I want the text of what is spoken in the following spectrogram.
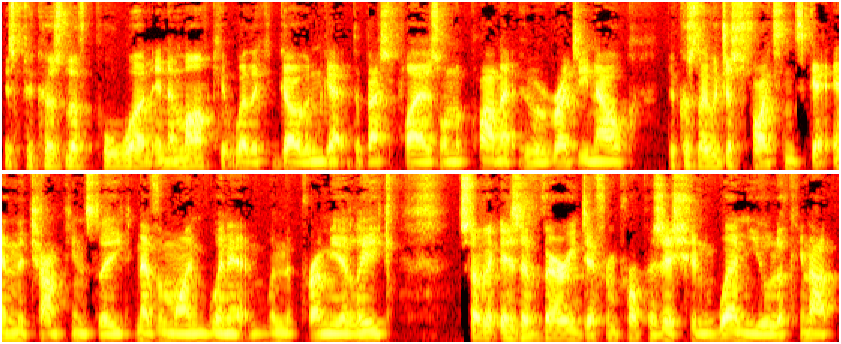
It's because Liverpool weren't in a market where they could go and get the best players on the planet who are ready now because they were just fighting to get in the Champions League, never mind win it and win the Premier League. So it is a very different proposition when you're looking at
